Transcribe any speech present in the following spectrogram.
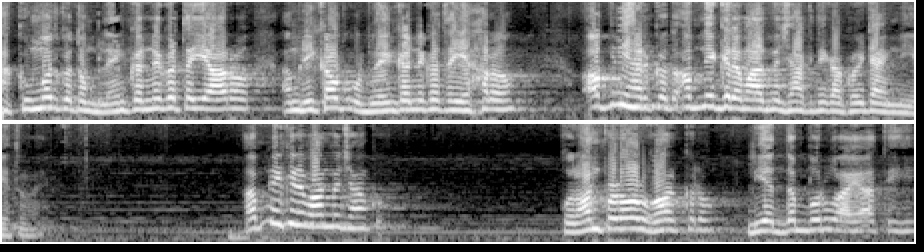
حکومت کو تم بلیم کرنے کو تیار ہو؟ امریکہ کو بلیم کرنے کو تیار ہو؟ اپنی حرکت اپنے گرماد میں جھانکنے کا کوئی ٹائم نہیں ہے تمہیں۔ اپنے گرماد میں جھانکو۔ قرآن پڑھو اور غور کرو۔ لیدبروا آیاتی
